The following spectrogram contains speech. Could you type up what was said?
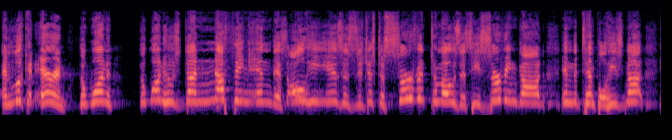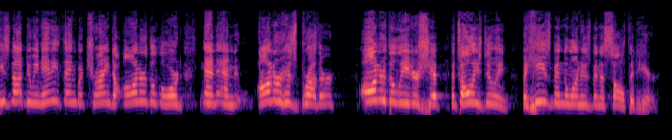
And look at Aaron, the one the one who's done nothing in this. All he is is just a servant to Moses. He's serving God in the temple. He's not, he's not doing anything but trying to honor the Lord and, and honor his brother, honor the leadership. That's all he's doing. But he's been the one who's been assaulted here.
